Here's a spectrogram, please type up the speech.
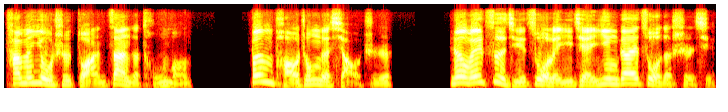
他们又是短暂的同盟。奔跑中的小直。认为自己做了一件应该做的事情。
